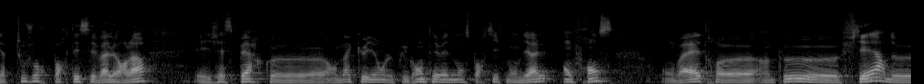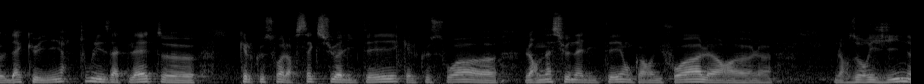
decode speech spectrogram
a toujours porté ces valeurs-là. Et j'espère qu'en accueillant le plus grand événement sportif mondial en France, on va être euh, un peu euh, fiers de- d'accueillir tous les athlètes, euh, quelle que soit leur sexualité, quelle que soit leur nationalité, encore une fois, leur, leur- leurs origines.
